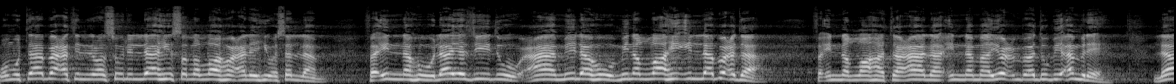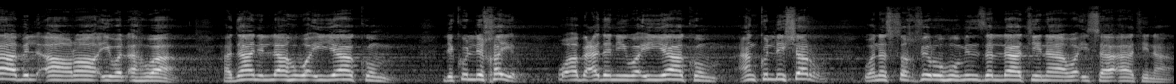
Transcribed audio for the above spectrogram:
ومتابعة لرسول الله صلى الله عليه وسلم فإنه لا يزيد عامله من الله إلا بعدا. فإن الله تعالى إنما يعبد بأمره لا بالآراء والأهواء. هداني الله وإياكم لكل خير وأبعدني وإياكم عن كل شر ونستغفره من زلاتنا وإساءاتنا.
